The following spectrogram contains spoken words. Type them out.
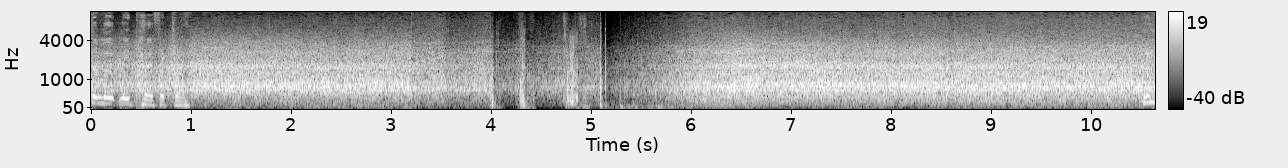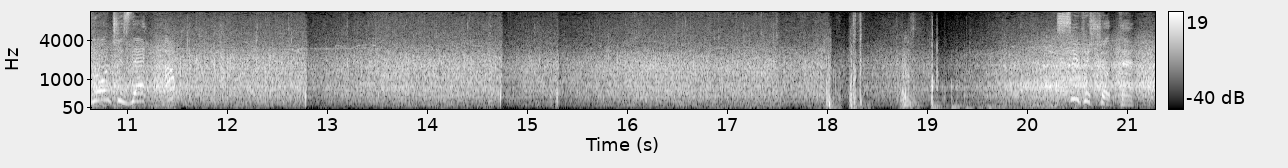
Absolutely perfectly. Super shot that.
